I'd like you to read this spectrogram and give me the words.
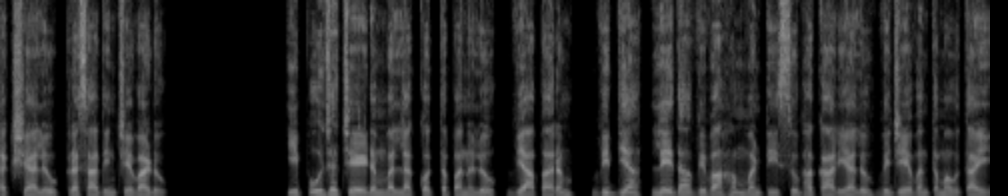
లక్ష్యాలు ప్రసాదించేవాడు. ఈ పూజ చేయడం వల్ల కొత్త పనులు వ్యాపారం విద్య లేదా వివాహం వంటి శుభకార్యాలు విజయవంతమవుతాయి.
